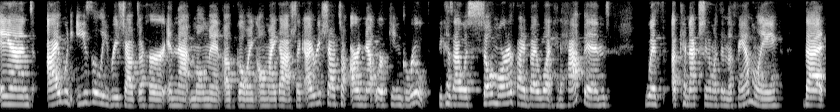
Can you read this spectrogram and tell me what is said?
And I would easily reach out to her in that moment of going, oh my gosh, like I reached out to our networking group because I was so mortified by what had happened with a connection within the family that,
